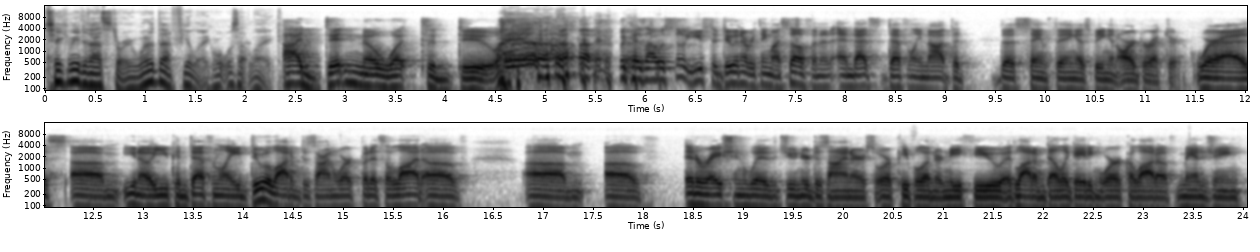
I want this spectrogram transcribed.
take me to that story? What did that feel like? What was that like? I didn't know what to do because I was so used to doing everything myself, and and that's definitely not the the same thing as being an art director. Whereas, um, you know, you can definitely do a lot of design work, but it's a lot of um, of iteration with junior designers or people underneath you, a lot of delegating work, a lot of managing,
